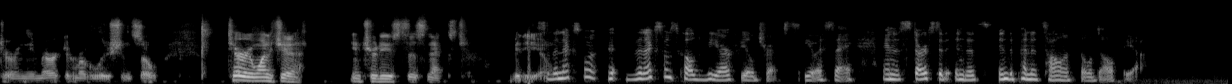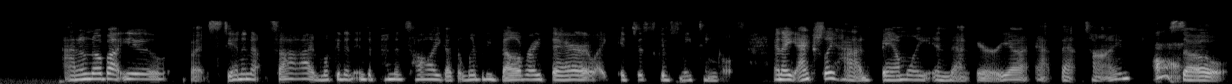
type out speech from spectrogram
during the American Revolution. So, Terri, why don't you introduce this next video? So the next one, the next one's called VR Field Trips USA, and it starts at Independence Hall in Philadelphia. I don't know about you, but standing outside looking at Independence Hall, you got the Liberty Bell right there. Like it just gives me tingles. And I actually had family in that area at that time. Oh. So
